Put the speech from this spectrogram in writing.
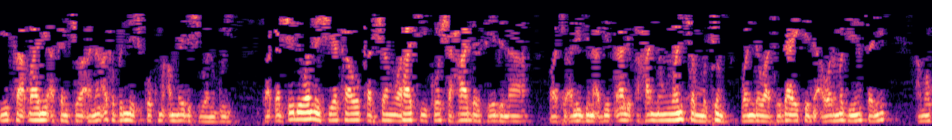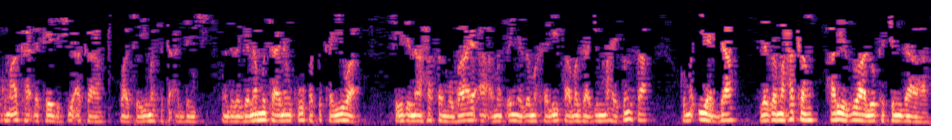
yi saɓani akan cewa a nan aka binne shi ko kuma an maida shi wani guri. A ƙarshe dai wannan shi ya kawo ƙarshen wahati ko shahadar sayyidina wato Ali bin Abi Talib a hannun wancan mutum wanda wato da yake da awar mabiyinsa ne amma kuma aka haɗa kai da shi aka wato yi masa ta'addanci. Wanda daga nan mutanen Kufa suka yi wa sayyidina Hassan mubaya'a a matsayin ya zama khalifa magajin mahaifinsa kuma iyadda ya zama hakan har ya zuwa lokacin da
